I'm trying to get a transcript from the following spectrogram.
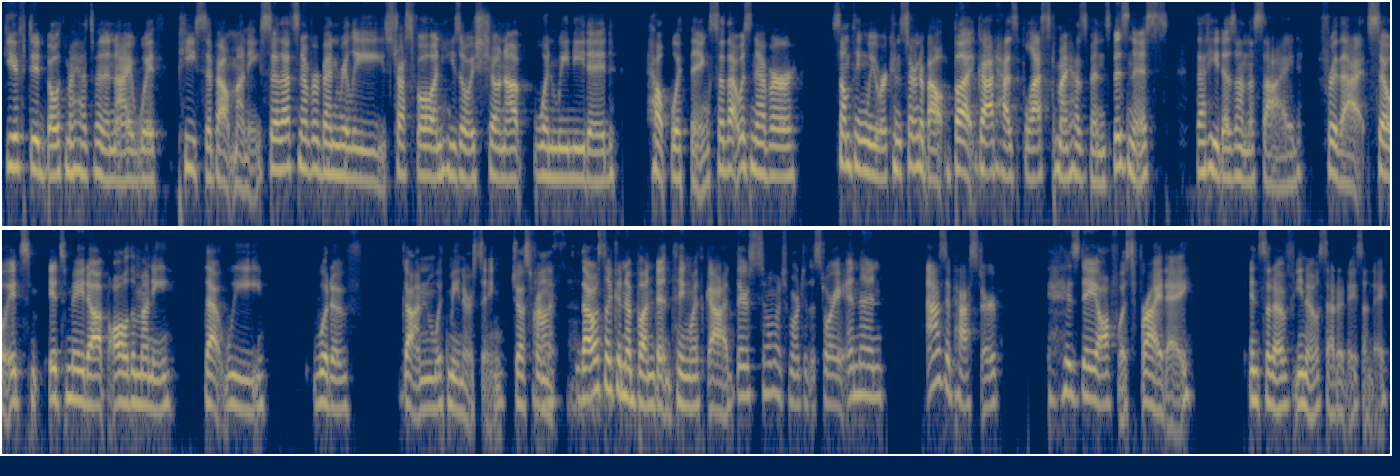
gifted both my husband and i with peace about money so that's never been really stressful and he's always shown up when we needed help with things so that was never something we were concerned about but god has blessed my husband's business that he does on the side for that so it's it's made up all the money that we would have gotten with me nursing just from awesome. that was like an abundant thing with God. There's so much more to the story. And then as a pastor, his day off was Friday instead of, you know, Saturday, Sunday.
